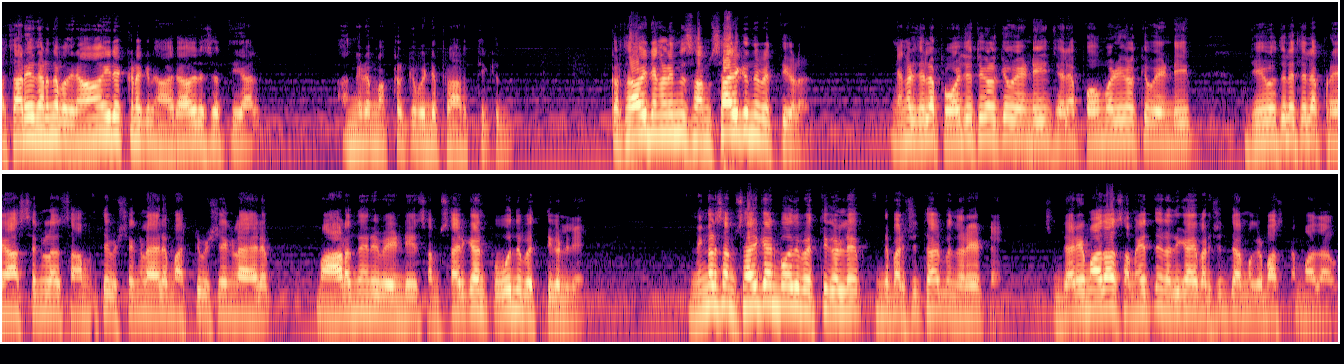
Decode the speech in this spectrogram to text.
അത്താറയിൽ നടന്ന പതിനായിരക്കണക്കിന് ആരാധന ശക്തിയാൽ അങ്ങയുടെ മക്കൾക്ക് വേണ്ടി പ്രാർത്ഥിക്കുന്നു. കർത്താവ് ഞങ്ങൾ ഇന്ന് സംസാരിക്കുന്ന വ്യക്തികൾ ഞങ്ങൾ ചില പ്രോജക്റ്റുകൾക്ക് വേണ്ടിയും ചില പോംവഴികൾക്ക് വേണ്ടിയും ജീവിതത്തിലെ ചില പ്രയാസങ്ങൾ സാമ്പത്തിക വിഷയങ്ങളായാലും മറ്റു വിഷയങ്ങളായാലും മാറുന്നതിന് വേണ്ടി സംസാരിക്കാൻ പോകുന്ന വ്യക്തികളിൽ നിങ്ങൾ സംസാരിക്കാൻ പോകുന്ന വ്യക്തികളിൽ ഇന്ന് പരിശുദ്ധാത്മ നിറയട്ടെ. സുന്ദരി മാതാവ് സമയത്തിനധികമായ പരിശുദ്ധ അമ്മ കൃപാസന മാതാവ്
